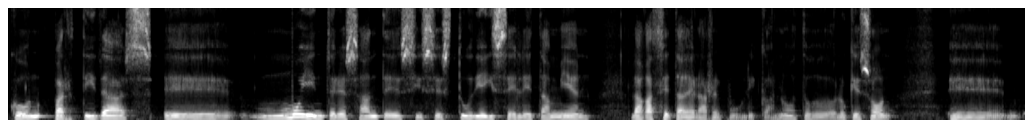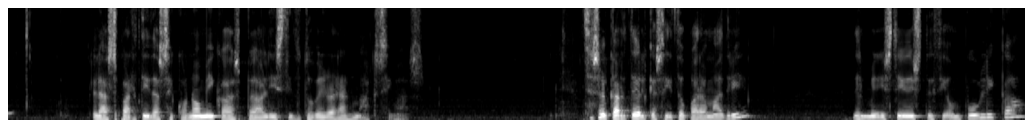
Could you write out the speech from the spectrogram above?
con partidas eh, muy interesantes si se estudia y se lee también la Gaceta de la República, ¿no? todo lo que son eh, las partidas económicas para el Instituto Obrero eran máximas. Este es el cartel que se hizo para Madrid, del Ministerio de Instrucción Pública,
